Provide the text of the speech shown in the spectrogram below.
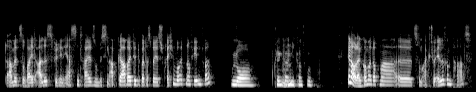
damit soweit alles für den ersten Teil so ein bisschen abgearbeitet, über das wir jetzt sprechen wollten, auf jeden Fall. Ja, klingt mhm. eigentlich ganz gut. Genau, dann kommen wir doch mal äh, zum aktuelleren Part.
